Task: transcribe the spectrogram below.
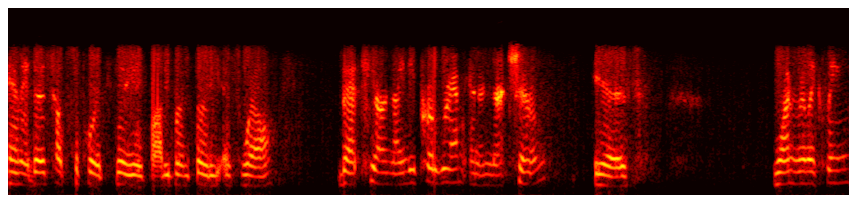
and it does help support the Body Burn 30 as well, that TR90 program in a nutshell is one really clean,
